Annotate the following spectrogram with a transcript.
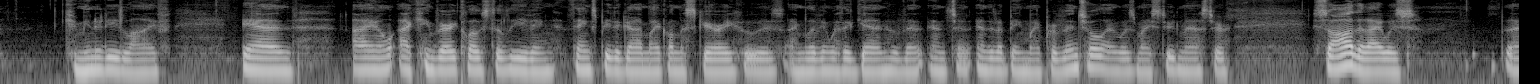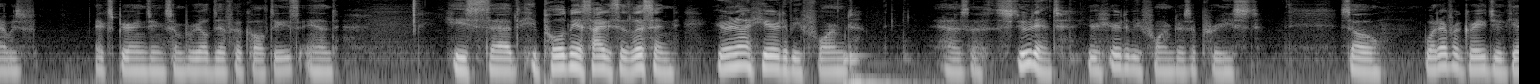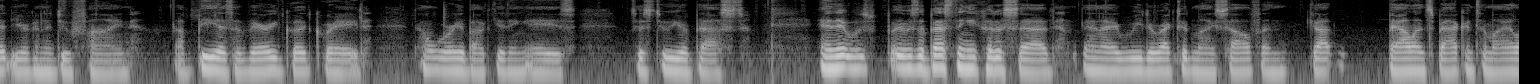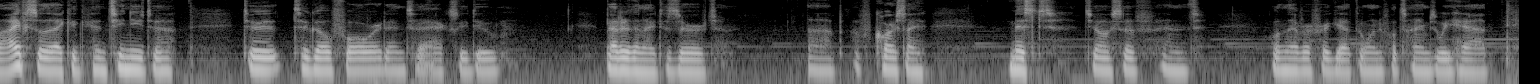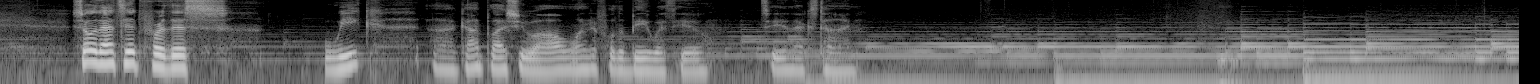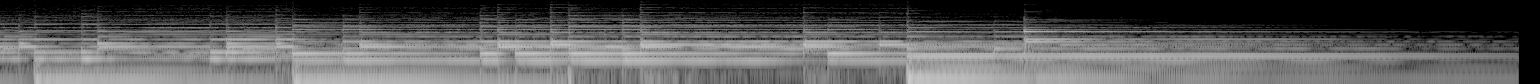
community life, and I I came very close to leaving. Thanks be to God, Michael Mascari, who is I'm living with again, who ended up being my provincial and was my student master, saw that I was that I was experiencing some real difficulties. And he said, he pulled me aside. He said, Listen, you're not here to be formed as a student, you're here to be formed as a priest. So, whatever grade you get, you're going to do fine. A B is a very good grade. Don't worry about getting A's. Just do your best. And it was it was the best thing he could have said. And I redirected myself and got balance back into my life so that I could continue to to to go forward and to actually do better than I deserved Uh, of course, I missed Joseph and will never forget the wonderful times we had. So that's it for this week. Uh, God bless you all. Wonderful to be with you. See you next time.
